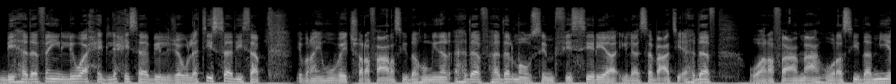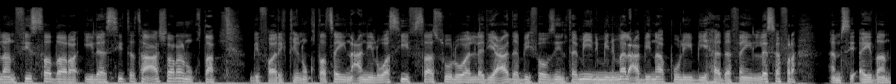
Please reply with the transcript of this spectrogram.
بهدفين لواحد لحساب الجولة السادسة. إبراهيموفيتش رفع رصيده من الأهداف هذا الموسم في سيريا إلى سبعة أهداف ورفع معه رصيد ميلان في الصدارة إلى 16 نقطة بفارق نقطتين عن الوصيف ساسولو الذي عاد بفوز ثمين من ملعب نابولي بهدفين لصفر. أمس أيضا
